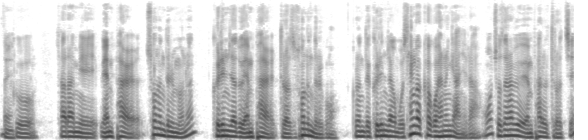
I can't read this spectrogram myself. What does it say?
네, 그 사람이 왼팔 손 흔 들면은 그림자도 왼팔 들어서 손 흔 들고 그런데 그림자가 뭐 생각하고 하는 게 아니라 어 저 사람이 왜 왼팔을 들었지?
